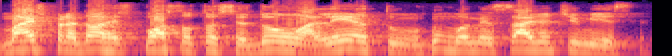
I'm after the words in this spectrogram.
mais para dar uma resposta ao torcedor, um alento, uma mensagem otimista?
